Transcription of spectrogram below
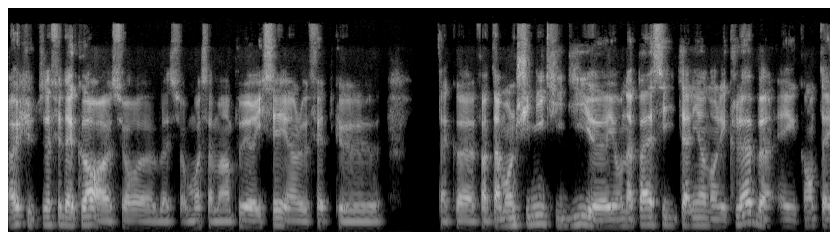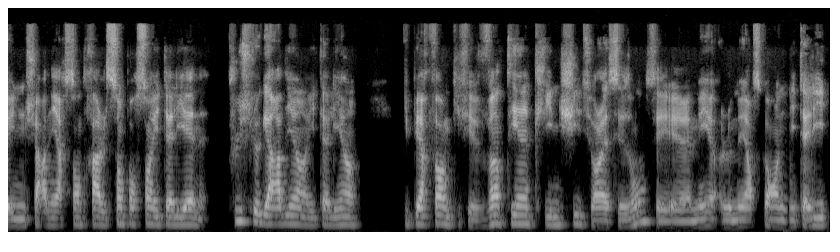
Ah oui, je suis tout à fait d'accord. Euh, sur, bah, sur moi, ça m'a un peu hérissé hein, le fait que tu as, Mancini qui dit et on n'a pas assez d'Italiens dans les clubs. Et quand tu as une charnière centrale 100% italienne, plus le gardien italien qui performe, qui fait 21 clean sheets sur la saison, c'est le meilleur score en Italie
